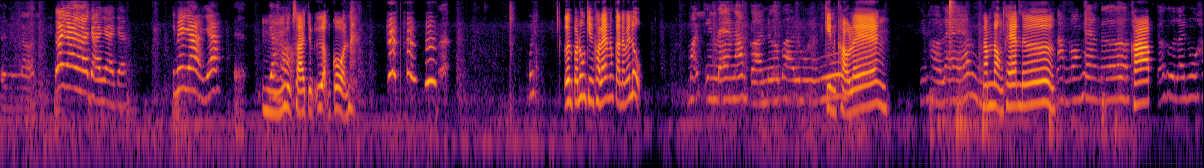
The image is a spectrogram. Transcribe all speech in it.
ตัวหนึ่งร้อยได้ได้ได้ได้ได้ได้อีไม่ได้ยะอืมอย่าหาลูกชายจนเอื้อมก่อนอุ๊ยเอิญปลาลุงกินข้าวแรกน้ำกันได้ไหมลูก มากินแรงน้ำกันเด้อปลาลูกินข้าวแรงกินข้าวแรงน้ำหนองแทนเด้อน้ำรองแพงเด้อครับก็คือไรนูเข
